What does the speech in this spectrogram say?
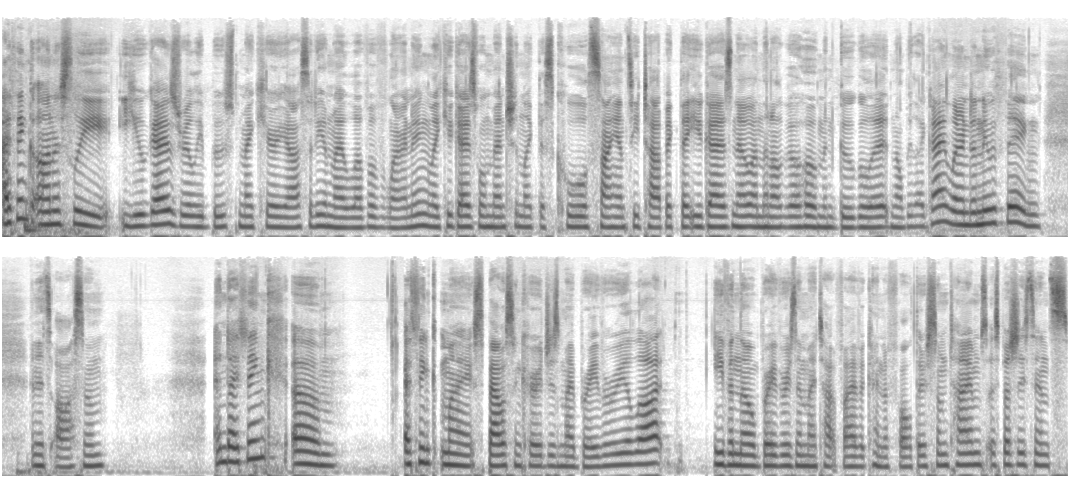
I think honestly, you guys really boost my curiosity and my love of learning. Like you guys will mention like this cool sciency topic that you guys know, and then I'll go home and Google it, and I'll be like, I learned a new thing, and it's awesome. And I think, um, I think my spouse encourages my bravery a lot, even though bravery's in my top five. It kind of falters sometimes, especially since.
